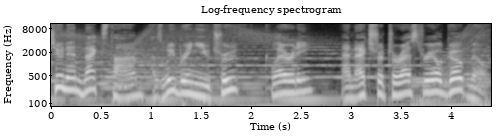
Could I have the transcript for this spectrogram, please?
Tune in next time as we bring you truth, clarity, and extraterrestrial goat milk.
